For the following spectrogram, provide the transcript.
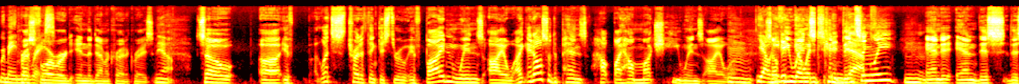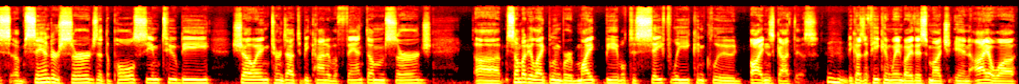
remain press in the race. forward in the Democratic race. Yeah. So uh, if let's try to think this through. If Biden wins Iowa, it also depends how, by how much he wins Iowa. Mm, yeah, so he if he wins in, convincingly, mm-hmm. and and this this um, Sanders surge that the polls seem to be showing turns out to be kind of a phantom surge. Uh, somebody like Bloomberg might be able to safely conclude Biden's got this mm-hmm. because if he can win by this much in Iowa,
